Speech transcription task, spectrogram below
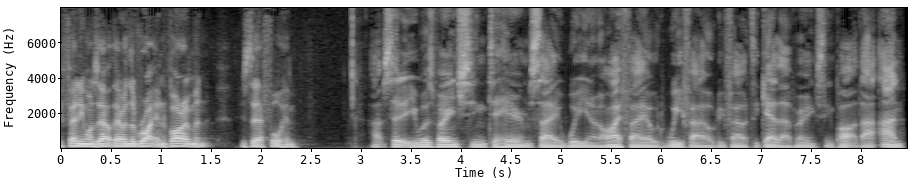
if anyone's out there in the right environment is there for him. Absolutely. It was very interesting to hear him say, we, you know, I failed, we failed, we failed together. Very interesting part of that. And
